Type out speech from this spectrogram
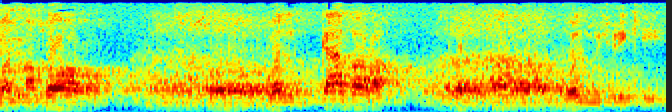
والنصارى والكفرة والمشركين.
